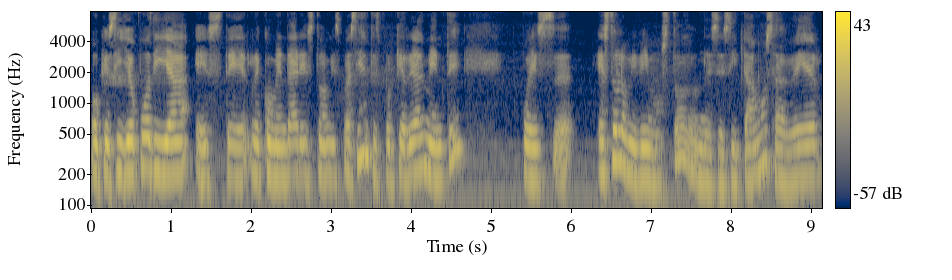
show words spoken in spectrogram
O que si yo podía este, recomendar esto a mis pacientes, porque realmente, pues, eh, esto lo vivimos todos, necesitamos saber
